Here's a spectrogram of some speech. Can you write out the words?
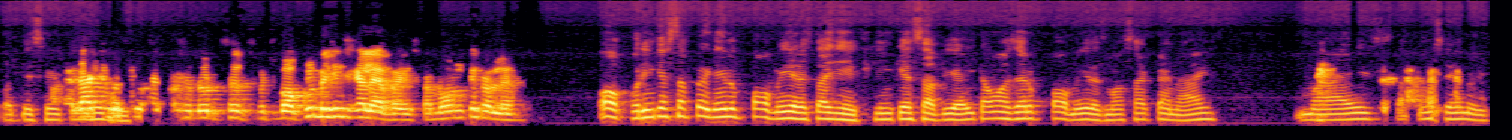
Pode ter certeza. Apesar de você ser torcedor do Santos Futebol Clube, a gente releva isso, tá bom? Não tem problema. Ó, o Corinthians tá perdendo o Palmeiras, tá, gente? Quem quer saber aí, tá 1x0 pro Palmeiras, uma sacanagem. Mas tá acontecendo isso.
